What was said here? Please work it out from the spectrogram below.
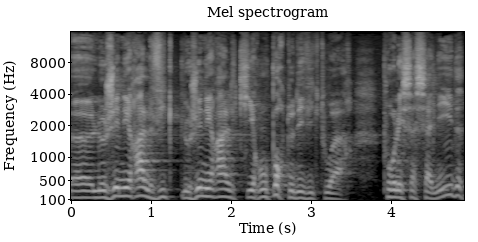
euh, le, général, le, général, qui remporte des victoires pour les Sassanides,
